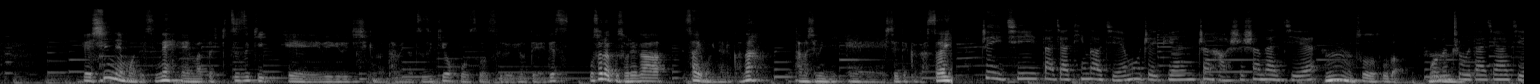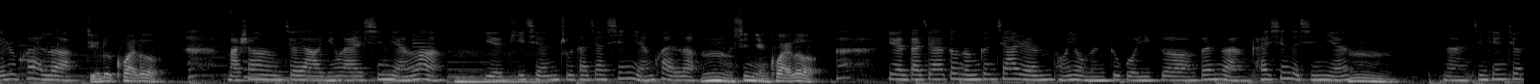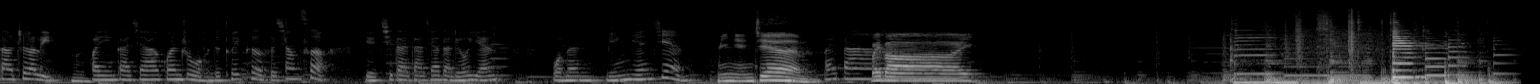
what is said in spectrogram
えー新年もですね、また引き続き、えーウイグル自治区の旅の続きを放送する予定です。おそらくそれが最後になるかな。楽しみに、えーしててください。这一期大家听到节目这天正好是圣诞节，うんそうだそうだ我们うん祝大家节日快乐！节日快乐马上就要迎来新年了，うん也提前祝大家新年快乐！うん新年快乐愿大家都能跟家人朋友们度过一个温暖开心的新う年。ん那今天就到这里，嗯欢迎大家关注我们的推特和相册，也期待大家的留言。 我们明年见，明年见。拜拜，拜拜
